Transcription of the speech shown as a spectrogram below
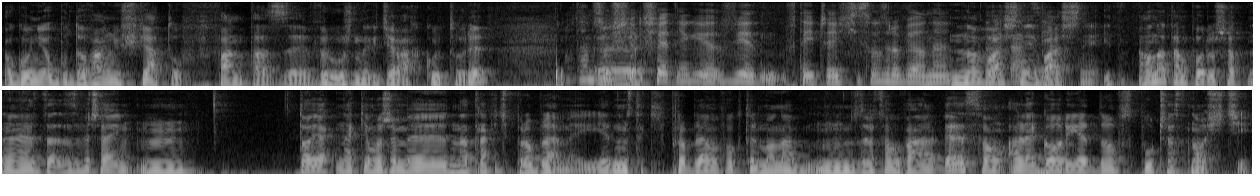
ogólnie o budowaniu światów fantazy w różnych dziełach kultury. Tam są E, świe- świetnie w, w tej części są zrobione. No właśnie, lokacje. właśnie. I ona tam porusza e, zazwyczaj mm, to, jak, na jakie możemy natrafić problemy. I jednym z takich problemów, o którym ona mm, zwraca uwagę, są alegorie do współczesności.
